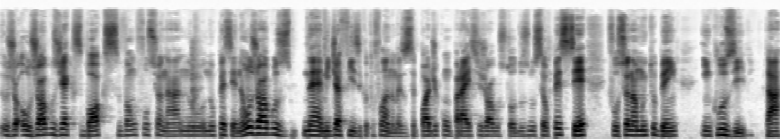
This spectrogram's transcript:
os, jogos de Xbox vão funcionar no, no PC. Não os jogos, né, mídia física, eu tô falando, mas você pode comprar esses jogos todos no seu PC. Funciona muito bem inclusive, tá?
